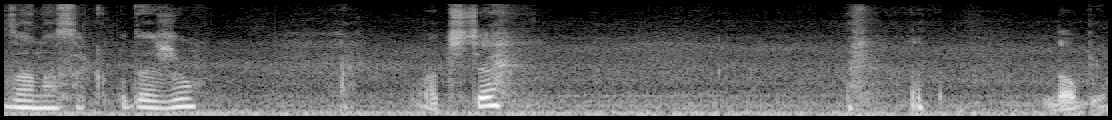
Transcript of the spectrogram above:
Za nas jak uderzył. Patrzcie. Dobił.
